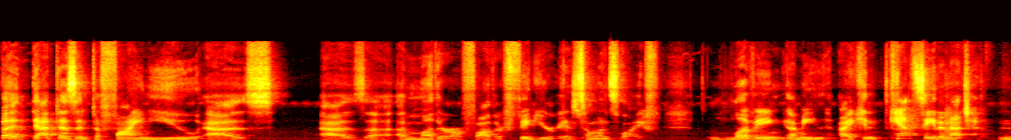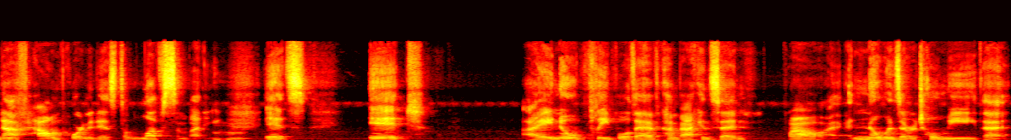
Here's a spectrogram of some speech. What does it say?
but that doesn't define you as as a, a mother or father figure in That's right. someone's life loving i mean i can can't say it enough enough how important it is to love somebody Mhm. it's it i know people that have come back and said wow no one's ever told me that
